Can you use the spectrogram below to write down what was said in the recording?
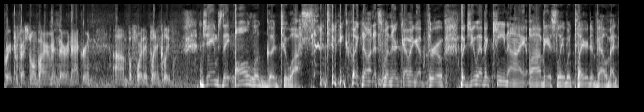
great professional environment there in Akron um, before they play in Cleveland. James, they all look good to us, to be quite honest, when they're coming up through. But you have a keen eye, obviously, with player development.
